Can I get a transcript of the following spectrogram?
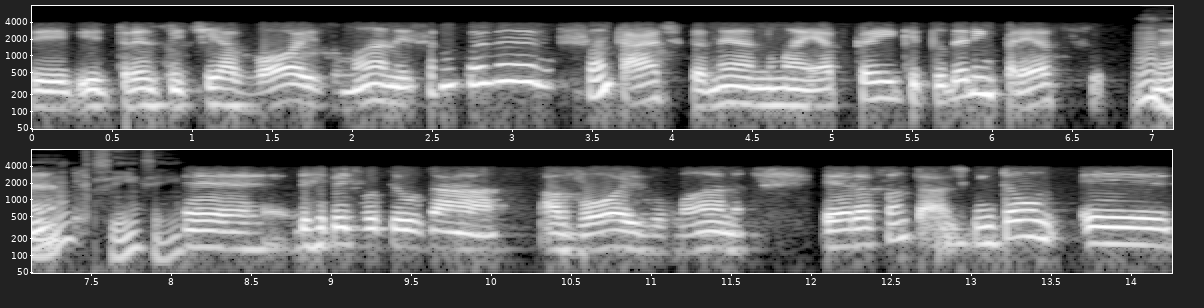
e, e, transmitir a voz humana, isso é uma coisa fantástica, né? Numa época em que tudo era impresso, uhum, né? Sim, sim. É, de repente você usar a voz humana era fantástico. Então, é,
